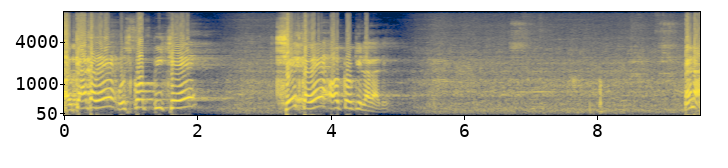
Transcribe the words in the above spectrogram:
और क्या करे? उसको पीछे छेद करे और टोटी लगा दे। है ना?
